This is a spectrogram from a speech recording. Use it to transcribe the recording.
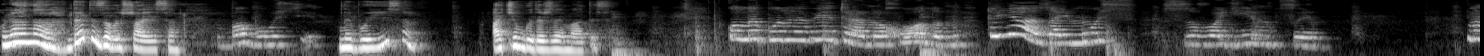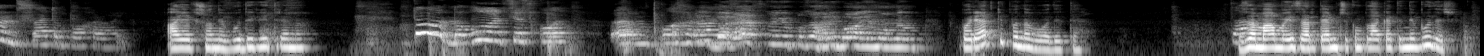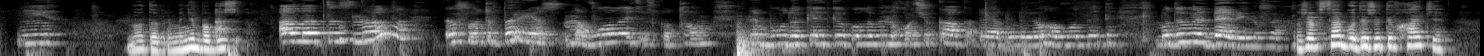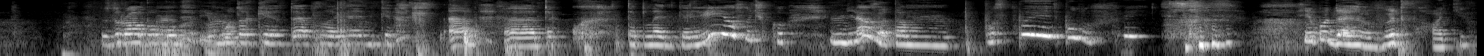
Уляна, де ти залишаєшся? Бабусі. Не боїшся? А чим будеш займатися? Коли буде вітряно, холодно, то я займусь своїм цим. Планшетом пограю. А якщо не буде вітряно? То на вулиці ско ем, пограю. Березною позагрібаємо ми. Порядки понаводити? Так. За мамою і за Артемчиком плакати не будеш? Ну добре, мені бабусь. Але ти знала, що тепер я на вулиці з котом не буду, тільки коли він хоче какати, я буду його водити. Бо диви, де він вже. Вже все буде жити в хаті. Зробимо йому таке тепленьке, е, е, так, тепленьке ліжечко. Він ляже там поспить, полушить. І буде жити в хаті.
